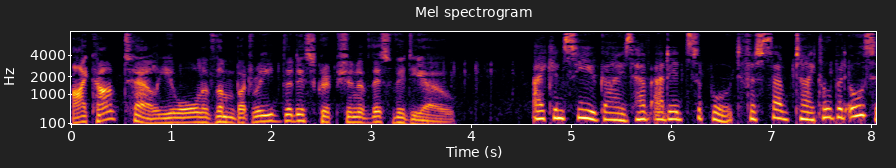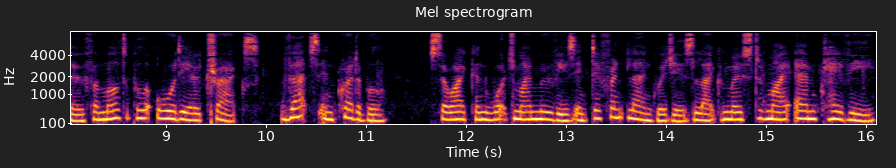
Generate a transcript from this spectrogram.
I can't tell you all of them but read the description of this video. I can see you guys have added support for subtitle but also for multiple audio tracks, that's incredible. So I can watch my movies in different languages like most of my MKV.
